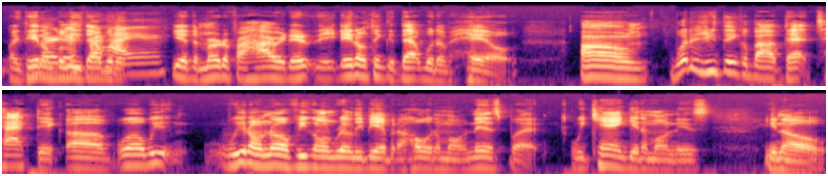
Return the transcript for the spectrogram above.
like they don't believe that would yeah the murder for hire. They, they don't think that that would have held. Um, what did you think about that tactic of well we we don't know if we're gonna really be able to hold them on this, but we can get them on this, you know,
